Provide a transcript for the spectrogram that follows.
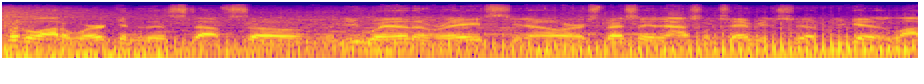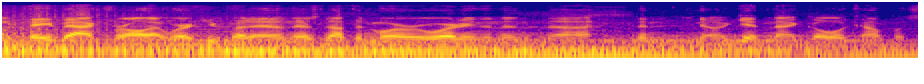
Put a lot of work into this stuff, so when you win a race, you know, or especially a national championship, you get a lot of payback for all that work you put in, and there's nothing more rewarding than, uh, than you know, getting that goal accomplished.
